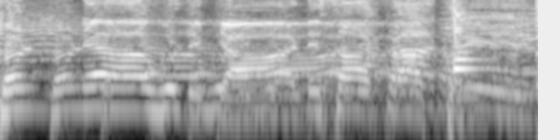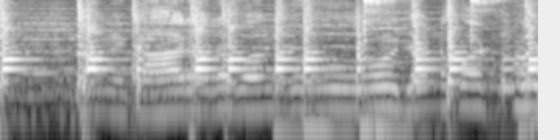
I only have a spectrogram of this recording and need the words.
ಕಣ್ಯ ಹುಡುಗಾಡಿ ಸಾಕಾತ್ರಿ ನನಗಾರರ ಒಂದು ಜನ ಕೊಟ್ಟು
